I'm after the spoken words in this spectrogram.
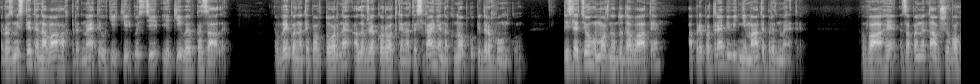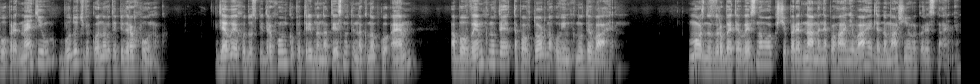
Розмістити на вагах предмети у тій кількості, які ви вказали. Виконати повторне, але вже коротке натискання на кнопку підрахунку. Після цього можна додавати, а при потребі віднімати предмети. Ваги, запам'ятавши вагу предметів, будуть виконувати підрахунок. Для виходу з підрахунку потрібно натиснути на кнопку М або вимкнути та повторно увімкнути ваги. Можна зробити висновок, що перед нами непогані ваги для домашнього використання.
